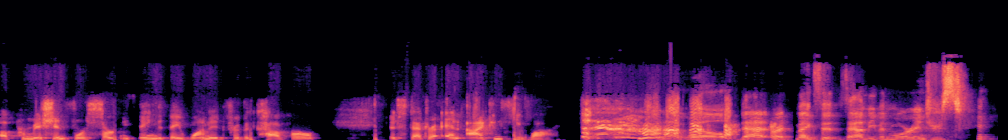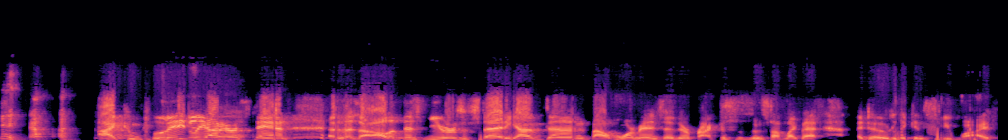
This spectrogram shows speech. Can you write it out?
a permission for a certain thing that they wanted for the cover, etc. And I can see why. well, that makes it sound even more interesting. I completely understand. As all of this years of study I've done about Mormons and their practices and stuff like that, I totally can see why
